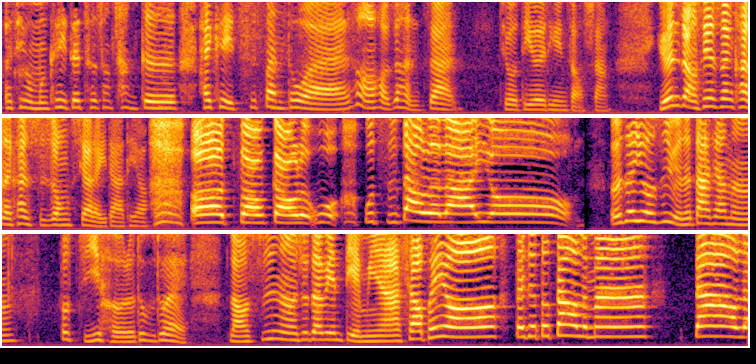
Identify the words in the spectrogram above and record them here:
而且我们可以在车上唱歌，还可以吃饭团，哈、好像很赞。结果第二天早上，园长先生看了看时钟，吓了一大跳。啊，糟糕了，我我迟到了啦哎哟！而在幼稚园的大家呢，都集合了，对不对？老师呢就在那边点名啊，小朋友，大家都到了吗？到了。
